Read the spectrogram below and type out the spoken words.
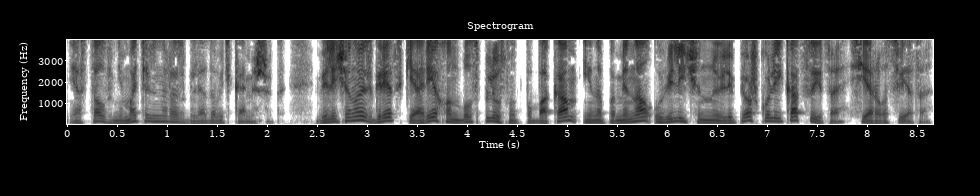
Я стал внимательно разглядывать камешек. Величиной с грецкий орех он был сплюснут по бокам и напоминал увеличенную лепешку лейкоцита серого цвета.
